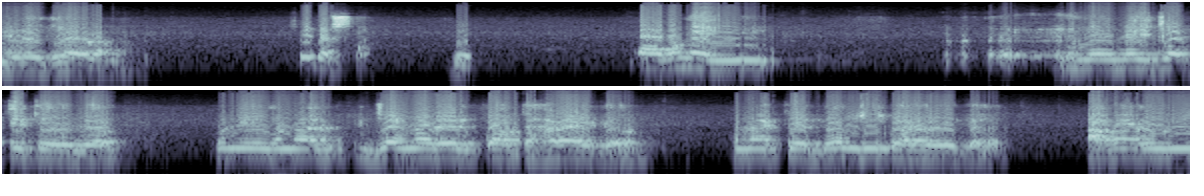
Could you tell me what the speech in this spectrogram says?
নিল জিয়াউর রহমান। ঠিক আছে? এবং এই নির্যাতিত হইল উনি ওনার জেনারেল পদ হারাইলো ওনাকে বন্দি করা হইল। আবার উনি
